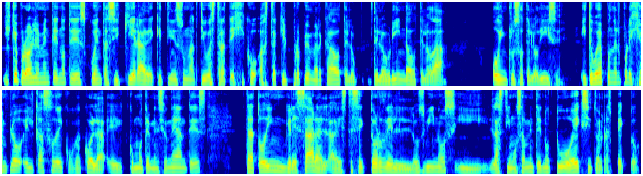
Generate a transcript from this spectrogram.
Y es que probablemente no te des cuenta siquiera de que tienes un activo estratégico hasta que el propio mercado te lo, te lo brinda o te lo da, o incluso te lo dice. Y te voy a poner, por ejemplo, el caso de Coca-Cola. Eh, como te mencioné antes, trató de ingresar a este sector de los vinos y lastimosamente no tuvo éxito al respecto.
